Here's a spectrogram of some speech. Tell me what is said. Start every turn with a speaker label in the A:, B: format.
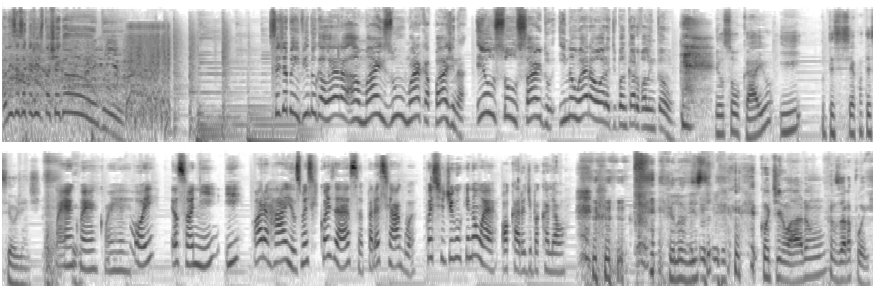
A: Dá licença que a gente tá chegando! Seja bem-vindo, galera, a mais um Marca Página. Eu sou o Sardo e não era hora de bancar o Valentão.
B: Eu sou o Caio e o TCC aconteceu, gente.
C: Quê, quê, quê. Oi, eu sou a Ni e. Ora raios, mas que coisa é essa? Parece água. Pois te digo que não é, ó cara de bacalhau.
B: Pelo visto, continuaram os apoios.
